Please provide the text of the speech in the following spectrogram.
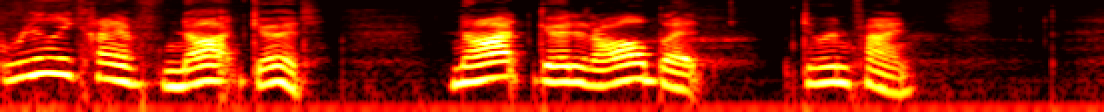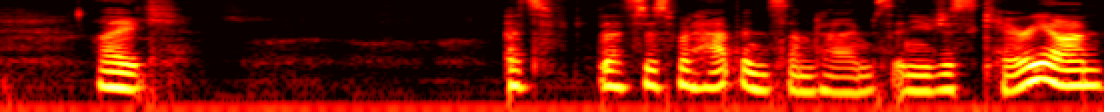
really kind of not good. Not good at all, but doing fine. Like, that's that's just what happens sometimes, and you just carry on.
